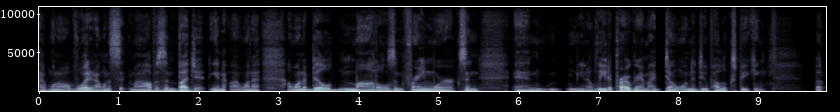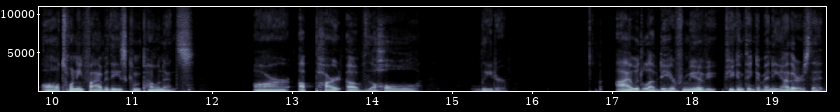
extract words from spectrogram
I want to avoid it. I want to sit in my office and budget. You know, I want to, I want to build models and frameworks and, and, you know, lead a program. I don't want to do public speaking. But all 25 of these components are a part of the whole leader. I would love to hear from you if, you if you can think of any others that,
